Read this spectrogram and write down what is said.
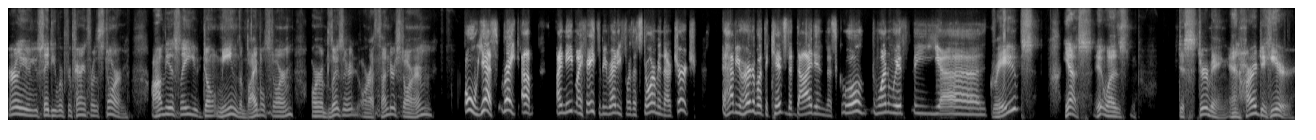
earlier you said you were preparing for the storm. Obviously, you don't mean the Bible storm or a blizzard or a thunderstorm. Oh, yes, right. Um, I need my faith to be ready for the storm in our church. Have you heard about the kids that died in the school? The one with the uh, Graves? Yes, it was disturbing and hard to hear.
